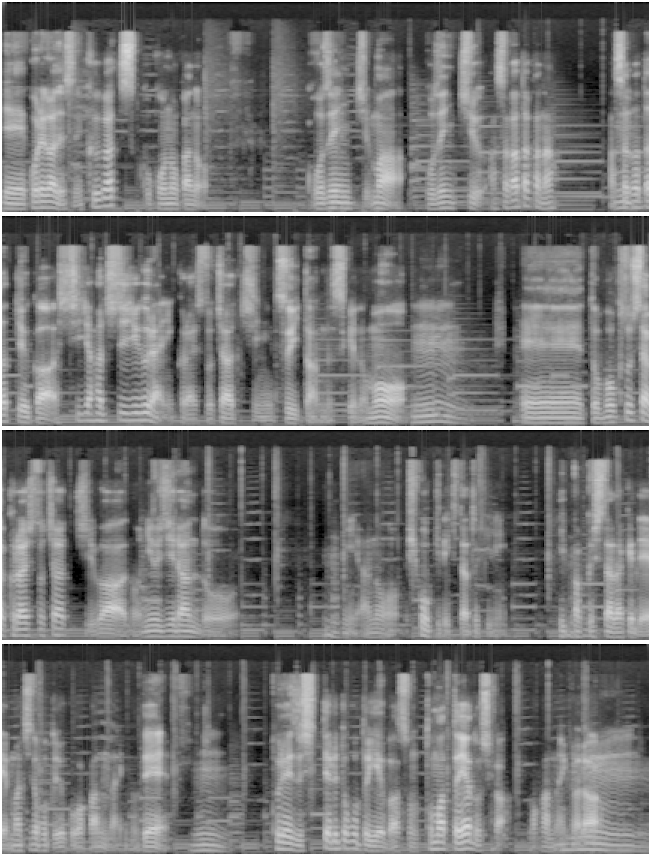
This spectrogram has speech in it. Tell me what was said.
で、これがですね、9月9日の午前中、まあ、午前中、朝方かな？朝方っていうか、7時、8時ぐらいにクライストチャーチに着いたんですけども、うん。えー、と僕としてはクライストチャーチはあのニュージーランドにあの飛行機で来た時に一泊しただけで街のことよくわかんないので、うん。とりあえず知ってるとこといえばその泊まった宿しかわかんないから、うん。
